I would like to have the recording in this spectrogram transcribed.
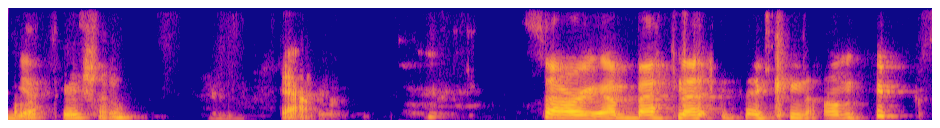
qualification. Sorry, I'm bad at economics.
